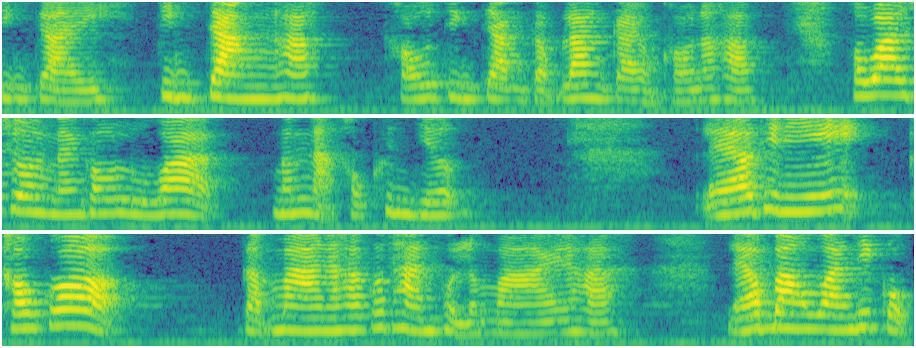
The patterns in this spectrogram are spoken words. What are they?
จริงใจจริงจังนะคะเขาจริงจังกับร่างกายของเขานะคะ เพราะว่าช่วงนั้นเขารู้ว่าน้ำหนักเขาขึ้นเยอะ แล้วทีนี้เขาก็กลับมานะคะ ก็ทานผลไม้นะคะ แล้วบางวันที่กบ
